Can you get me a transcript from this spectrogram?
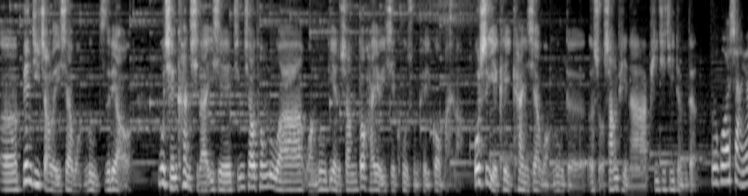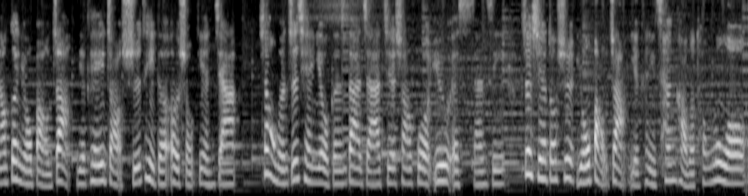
呃，编辑找了一下网络资料，目前看起来一些经销通路啊、网络电商都还有一些库存可以购买了，或是也可以看一下网络的二手商品啊、PTT 等等。如果想要更有保障，也可以找实体的二手店家。像我们之前也有跟大家介绍过 US3C，这些都是有保障也可以参考的通路哦。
